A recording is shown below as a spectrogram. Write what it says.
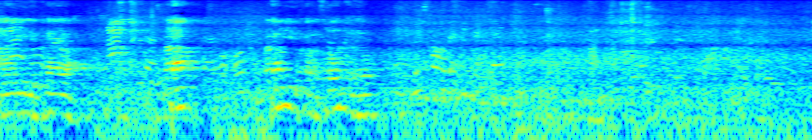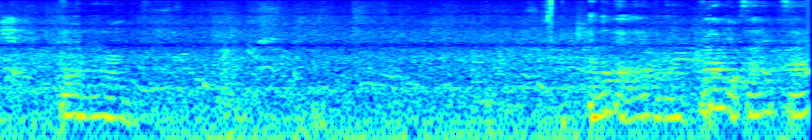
อารีหรือใครอะตั้ม ตั้มอยู่ฝั่งโซ่หน่อยเร็วไม่ชอบแบบนี้เดินทำหน้าลองเอาตั้งแต่แรกเลยนะพี่ตั้มเหยียบซ้ายซ้าย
